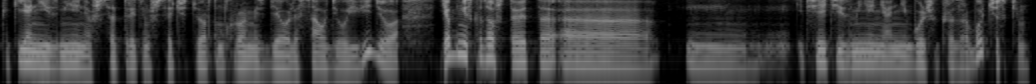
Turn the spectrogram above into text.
какие они изменения в 63-м, 64-м Chrome сделали с аудио и видео. Я бы не сказал, что это... а, и все эти изменения, они больше к разработческим.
